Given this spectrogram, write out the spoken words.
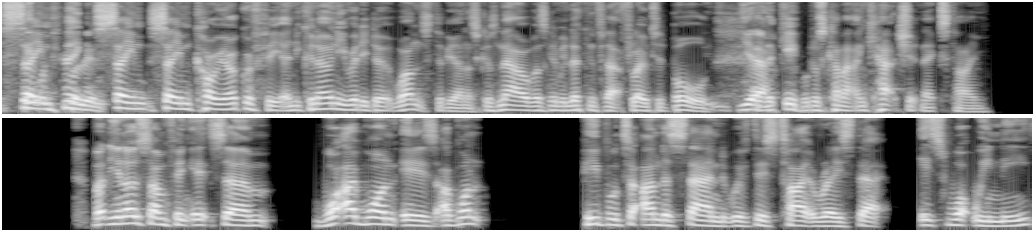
Same thing, brilliant. same same choreography, and you can only really do it once, to be honest, because now I was going to be looking for that floated ball, Yeah, and the keeper will just come out and catch it next time. But you know something? It's um what I want is I want people to understand with this title race that it's what we need.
